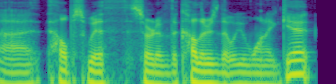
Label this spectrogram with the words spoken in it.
uh, helps with sort of the colors that we want to get.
